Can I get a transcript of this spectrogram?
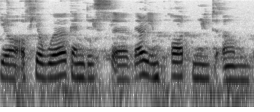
your of your work and this uh, very important um,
